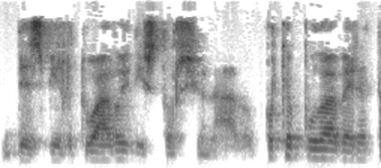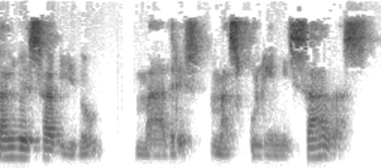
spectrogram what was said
desvirtuado y distorsionado, porque pudo haber tal vez habido madres masculinizadas,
